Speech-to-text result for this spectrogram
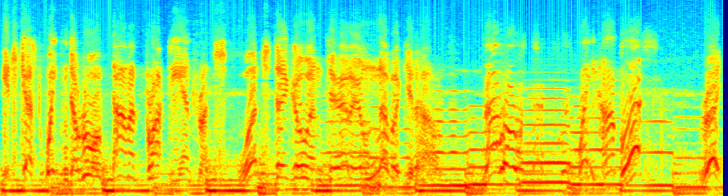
It's just waiting to roll down and block the entrance. Once they go in there, they'll never get out. No, wait, huh, boss? Right,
